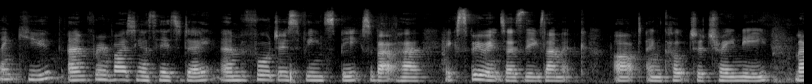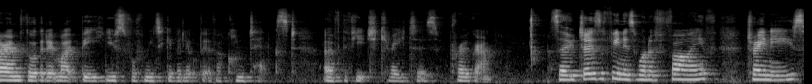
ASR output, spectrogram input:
Thank you um, for inviting us here today. And before Josefine speaks about her experience as the Islamic art and culture trainee, Mariam thought that it might be useful for me to give a little bit of a context of the Future Curators programme. So, Josefine is one of five trainees,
